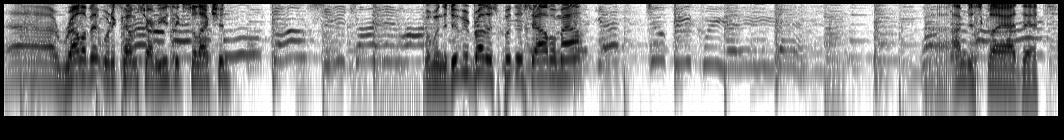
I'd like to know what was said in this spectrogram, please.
uh, relevant when it comes to our music selection. But when the Doobie Brothers put this album out, uh, I'm just glad that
